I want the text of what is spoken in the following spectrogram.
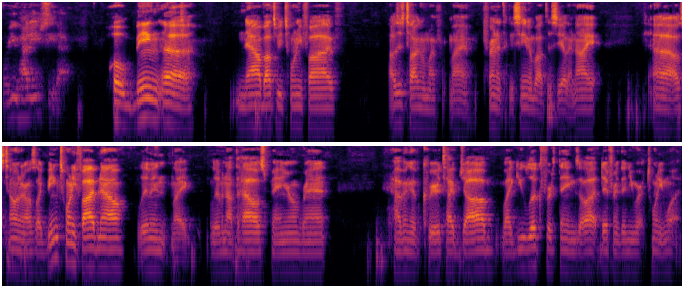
For you, how do you see that? Well, being uh now about to be 25, I was just talking to my my friend at the casino about this the other night. Uh, I was telling her I was like, being 25 now, living like living out the house, paying your own rent, having a career type job, like you look for things a lot different than you were at 21.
